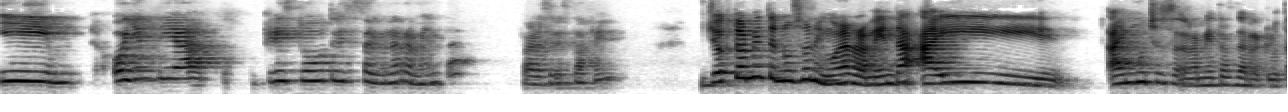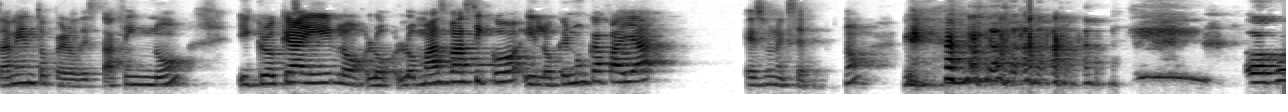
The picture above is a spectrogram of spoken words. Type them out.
Y hoy en día, Cris, ¿tú utilizas alguna herramienta para hacer staffing? Yo actualmente no uso ninguna herramienta. Hay, hay muchas herramientas de reclutamiento, pero de staffing no. Y creo que ahí lo, lo, lo más básico y lo que nunca falla es un Excel, ¿no? Ojo,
